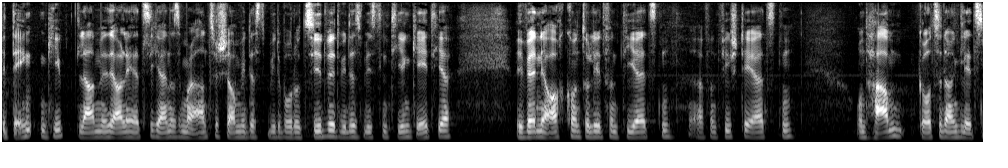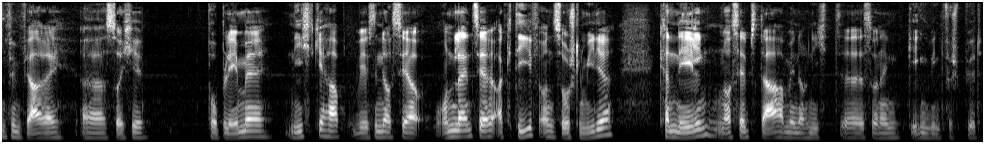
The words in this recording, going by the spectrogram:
Bedenken gibt, laden wir Sie alle herzlich ein, das mal anzuschauen, wie das wieder produziert wird, wie das es den Tieren geht hier. Wir werden ja auch kontrolliert von Tierärzten, äh, von Fischtierärzten und haben Gott sei Dank die letzten fünf Jahre äh, solche Probleme nicht gehabt. Wir sind auch sehr online sehr aktiv an Social Media Kanälen und auch selbst da haben wir noch nicht äh, so einen Gegenwind verspürt.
